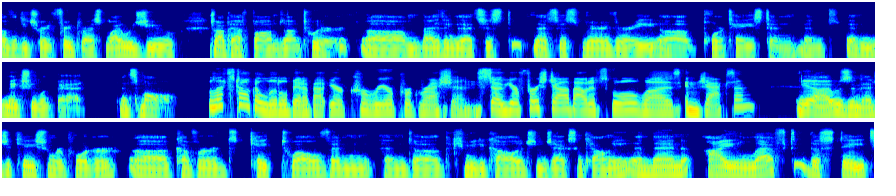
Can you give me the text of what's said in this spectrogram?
of the Detroit Free Press. Why would you drop f bombs on Twitter? Um, I think that's just that's just very very uh, poor taste and and and makes you look bad and small. Let's talk a little bit about your career progression. So your first job out of school was in Jackson. Yeah, I was an education reporter, uh, covered K 12 and, and uh, the community college in Jackson County. And then I left the state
